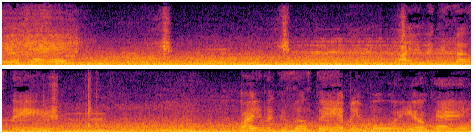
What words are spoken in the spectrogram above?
You okay? Why you looking so sad? Why you looking so sad, big boy? You okay?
